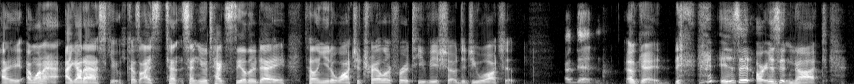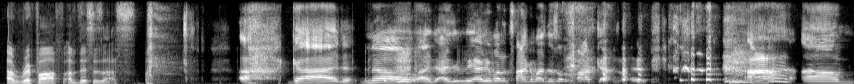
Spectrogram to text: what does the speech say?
I, I want to I gotta ask you because I st- sent you a text the other day telling you to watch a trailer for a TV show. Did you watch it? I did. Okay, is it or is it not a ripoff of This Is Us? Oh God, no! I, I didn't. I didn't want to talk about this on the podcast. ah, um,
